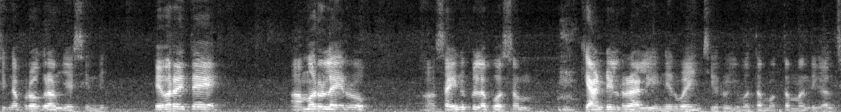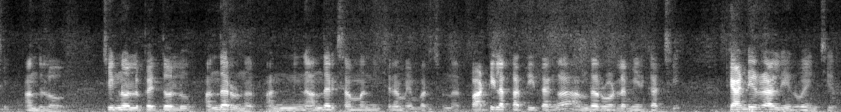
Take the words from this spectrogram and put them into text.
చిన్న ప్రోగ్రాం చేసింది. ఎవరైతే అమరులైరో సైనికుల కోసం క్యాండిల్ ర్యాలీ నిర్వహించారు యువత మొత్తం మంది కలిసి అందులో చిన్నోళ్ళు పెద్దోళ్ళు అందరు ఉన్నారు. అన్ని అందరికి సంబంధించిన మెంబర్స్ ఉన్నారు. పార్టీలకు అతీతంగా అందరు రోడ్ల మీదకి వచ్చి క్యాండిల్ ర్యాలీ నిర్వహించారు.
